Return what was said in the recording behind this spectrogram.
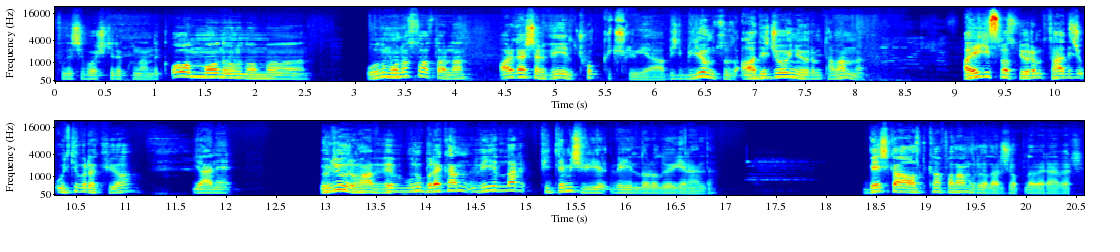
Flash'ı boş yere kullandık. Aman aman aman. Oğlum o nasıl hasar lan? Arkadaşlar Veil çok güçlü ya. Bil- Biliyor musunuz? ADC oynuyorum tamam mı? Aegis basıyorum. Sadece ulti bırakıyor. Yani ölüyorum abi ve bunu bırakan Veil'lar fitlemiş Veil- Veil'lar oluyor genelde. 5K 6K falan vuruyorlar Job'la beraber.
